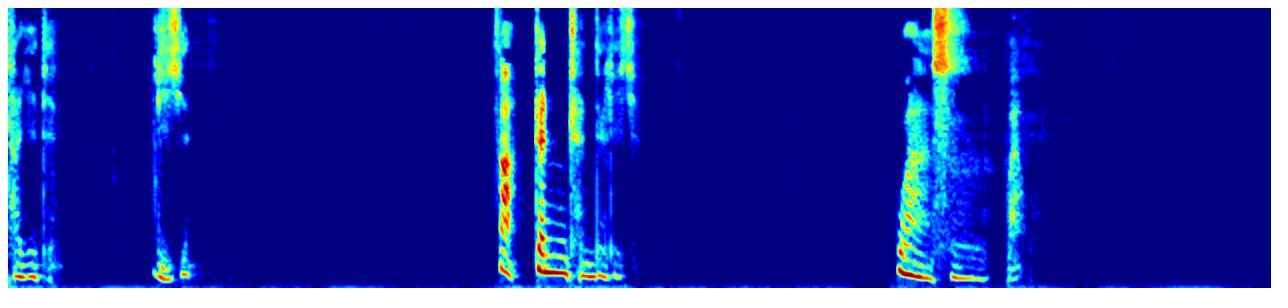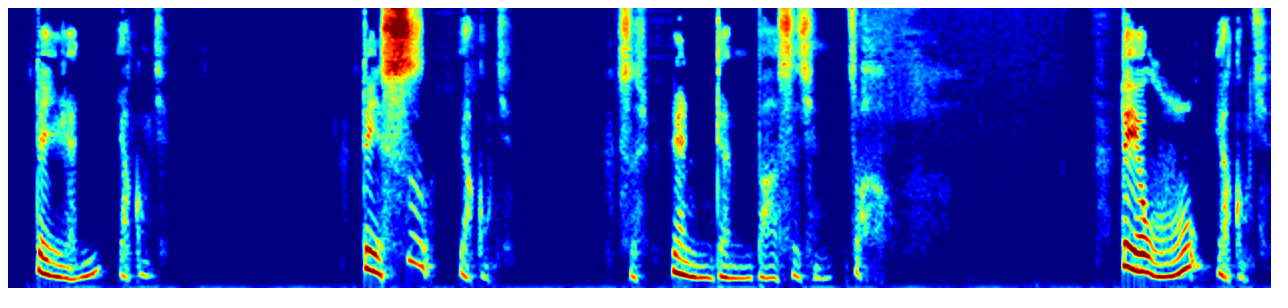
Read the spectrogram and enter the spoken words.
他一定理解啊，真诚的理解，万事万物。对人要恭敬，对事要恭敬，是认真把事情做好。对物要恭敬，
